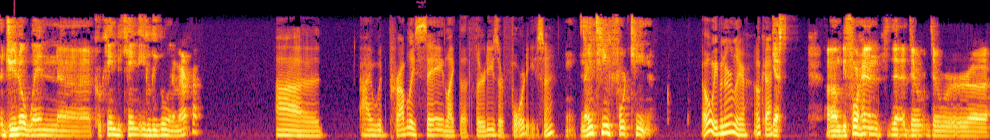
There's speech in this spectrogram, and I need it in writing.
Do you know when uh, cocaine became illegal in America? Uh, I would probably say like the 30s or 40s. Huh? 1914. Oh, even earlier. Okay. Yes. Um, beforehand, there there, there were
